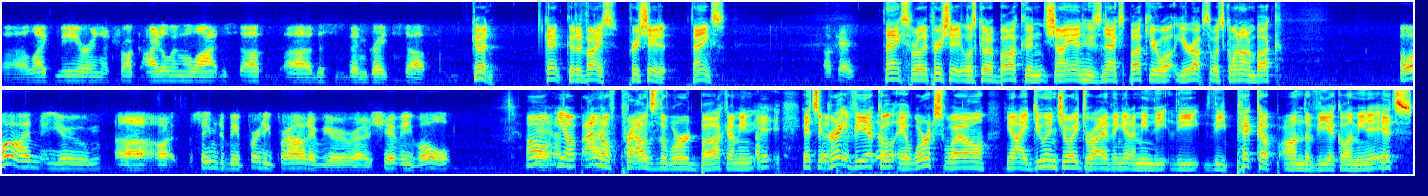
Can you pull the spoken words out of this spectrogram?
uh, like me are in the truck idling a lot and stuff, uh, this has been great stuff. Good. Okay. Good advice. Appreciate it. Thanks. Okay. Thanks. Really appreciate it. Let's go to Buck and Cheyenne, who's next. Buck, you're you're up. So what's going on, Buck? Oh, I'm you uh, seem to be pretty proud of your uh, Chevy Volt. Oh, And you know, I don't know if proud's the word, Buck. I mean, it, it's a great vehicle. It works well. You know, I do enjoy driving it. I mean, the the the pickup on the vehicle. I mean, it's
